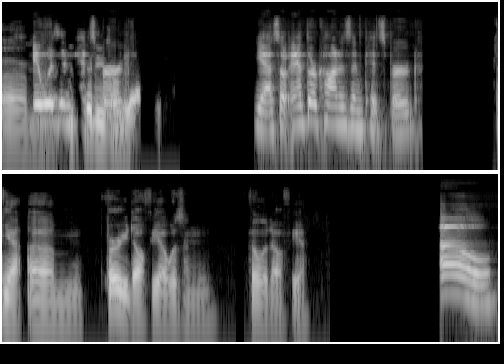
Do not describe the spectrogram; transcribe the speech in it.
Um, It was in two cities on Pittsburgh. Yeah, so Anthrocon is in Pittsburgh. yeah, um, Philadelphia was in Philadelphia. Oh.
